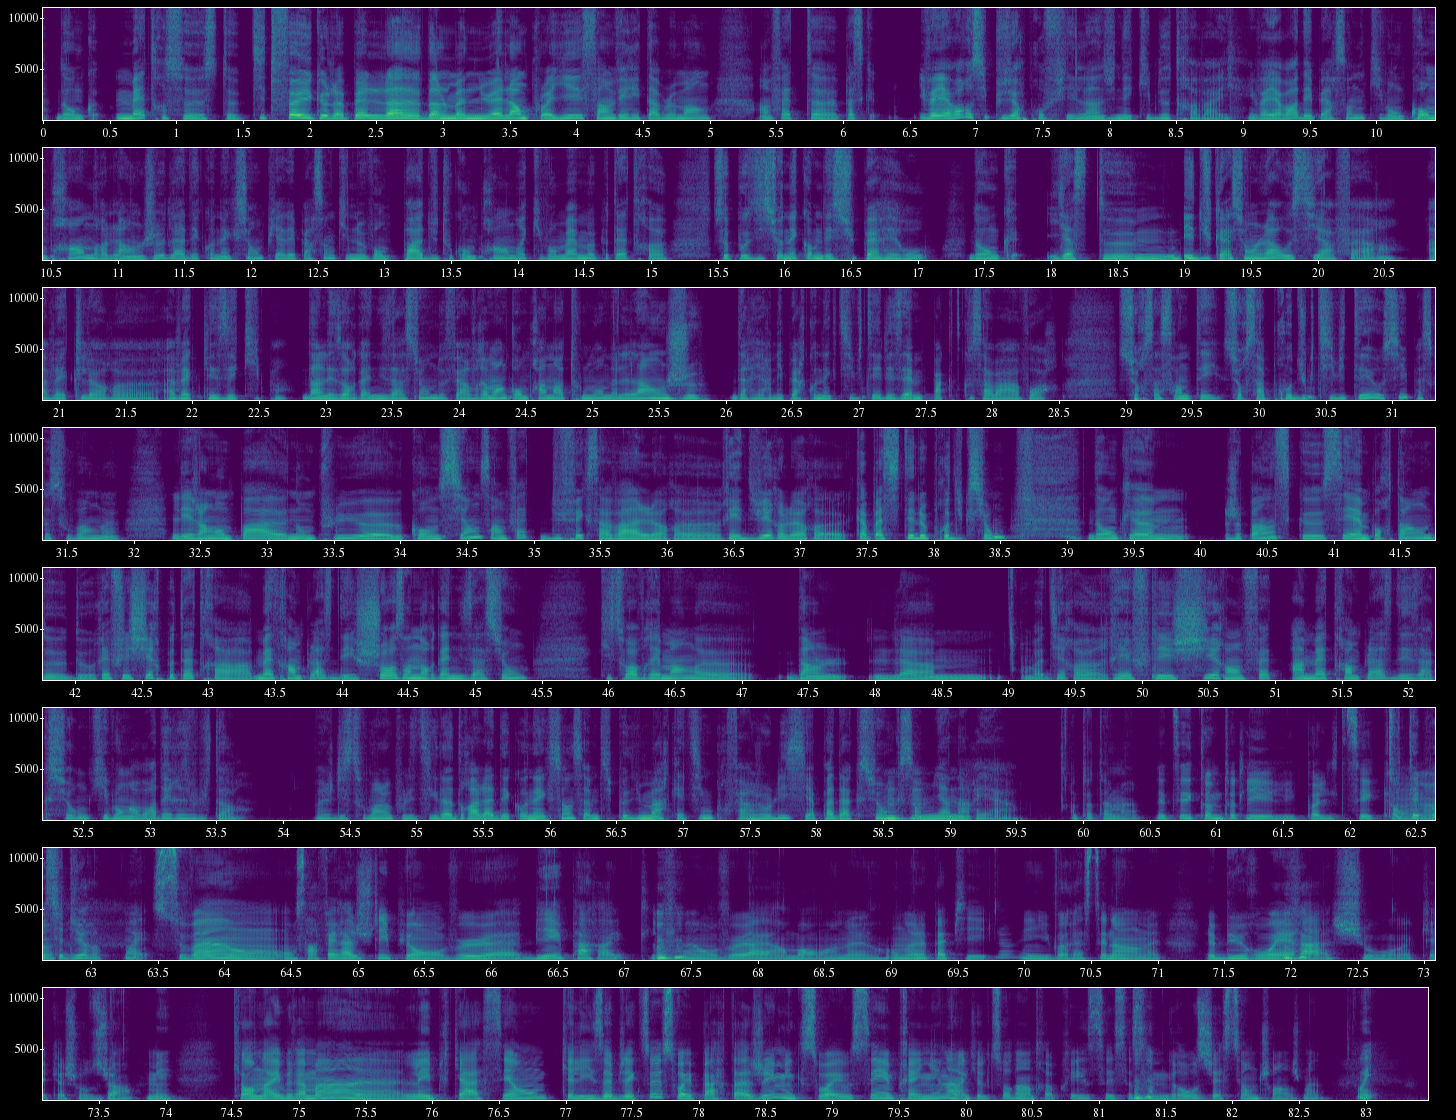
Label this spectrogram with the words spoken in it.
Donc, mettre ce- cette petite feuille que j'appelle là dans le manuel employé sans véritablement, en fait, euh, parce que il va y avoir aussi plusieurs profils dans une équipe de travail. Il va y avoir des personnes qui vont comprendre l'enjeu de la déconnexion, puis il y a des personnes qui ne vont pas du tout comprendre et qui vont même peut-être euh, se positionner comme des super-héros. Donc, il y a cette euh, éducation-là aussi à faire avec, leur, euh, avec les équipes, hein, dans les organisations, de faire vraiment comprendre à tout le monde l'enjeu derrière l'hyperconnectivité, les impacts que ça va avoir sur sa santé, sur sa productivité aussi, parce que souvent, euh, les gens n'ont pas euh, non plus conscience, en fait, du fait que ça va leur réduire leur capacité de production. Donc, je pense que c'est important de, réfléchir peut-être à mettre en place des choses en organisation qui soient vraiment dans la, on va dire, euh, réfléchir en fait à mettre en place des actions qui vont avoir des résultats. Moi, je dis souvent, la politique de droit à la déconnexion, c'est un petit peu du marketing pour faire joli s'il n'y a pas d'actions qui sont Mhm. mises en arrière. Ah, totalement. Tu sais, comme toutes les, les politiques, Toutes les procédures, ouais. souvent, on, on s'en fait rajouter, puis on veut euh, bien paraître. Mhm. On veut, euh, bon, on a, on a le papier, là, et il va rester dans le, le bureau Mhm. RH ou euh, quelque chose du genre, mais qu'on ait vraiment euh, l'implication, que les objectifs soient partagés, mais qu'ils soient aussi imprégnés dans la culture d'entreprise. Ça, c'est Mhm. une grosse gestion de changement.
